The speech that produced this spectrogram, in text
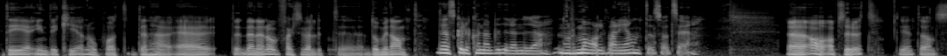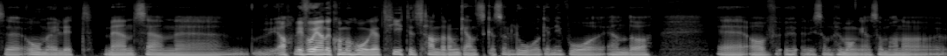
Det indikerar nog på att den här är, den är nog faktiskt väldigt eh, dominant. Den skulle kunna bli den nya normalvarianten så att säga? Ja, absolut. Det är inte alls omöjligt. Men sen, ja, vi får ju ändå komma ihåg att hittills handlar det om ganska så låga nivåer ändå av liksom, hur många som han har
